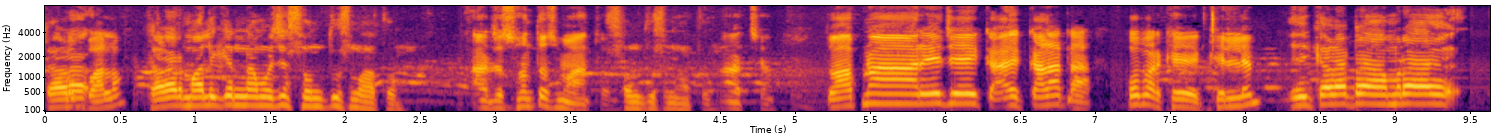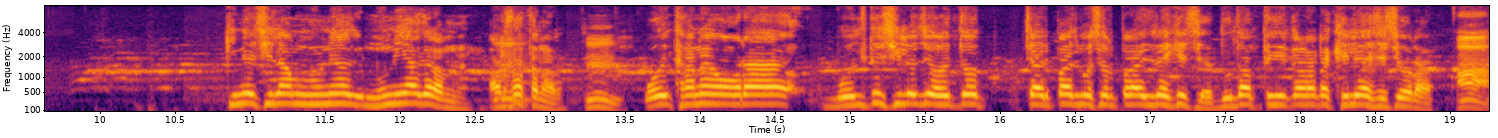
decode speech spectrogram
কাড়া ভালো। কাড়ার মালিকের নাম হচ্ছে সন্তোষ মাহাতো। আচ্ছা সন্তোষ মাহাতো। সন্তোষ মাহাতো। আচ্ছা। তো আপনার এই যে কাড়াটা কবার খেললেন? এই কাড়াটা আমরা কিনেছিলাম নুনিয়া নুনিয়া গ্রামে আরসা থানার। ওইখানে ওরা বলতেছিল যে হয়তো চার পাঁচ বছর প্রাইজ রেখেছে। দুধার থেকে কাড়াটা খেলে এসেছে ওরা। হ্যাঁ।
